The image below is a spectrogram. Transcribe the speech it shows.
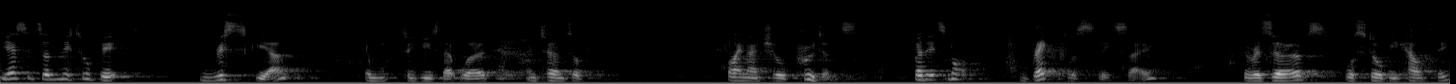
Yes, it's a little bit riskier, in, to use that word, in terms of financial prudence, but it's not recklessly so. The reserves will still be healthy.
